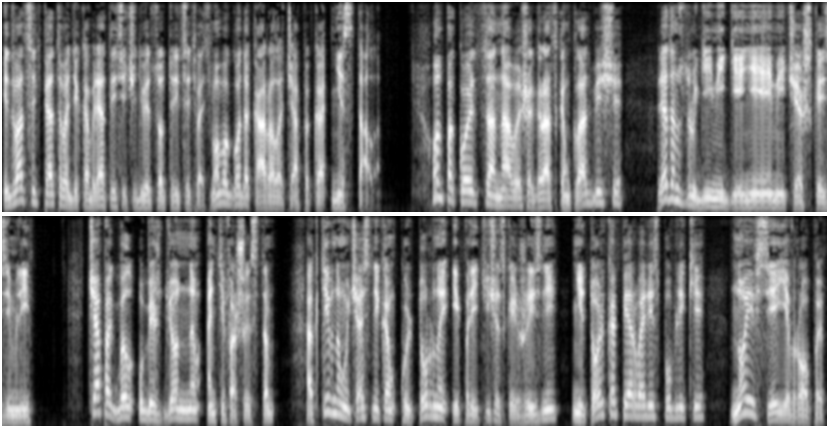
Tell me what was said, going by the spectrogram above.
и 25 декабря 1938 года Карла Чапека не стало. Он покоится на Вышеградском кладбище рядом с другими гениями чешской земли. Чапок был убежденным антифашистом, активным участником культурной и политической жизни не только Первой Республики, но и всей Европы,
